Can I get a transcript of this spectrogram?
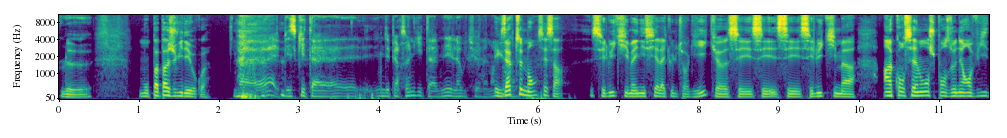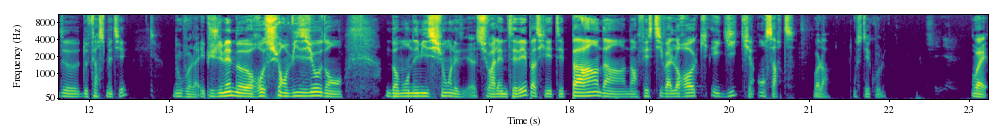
le, mon papa jeu vidéo, quoi. Bah ouais, puisqu'il t'a une des personnes qui t'a amené là où tu es là maintenant. Exactement, c'est ça. C'est lui qui m'a initié à la culture geek. euh, C'est, lui qui m'a inconsciemment, je pense, donné envie de, de faire ce métier. Donc voilà. Et puis je l'ai même euh, reçu en visio dans, dans mon émission les- sur LMTV parce qu'il était parrain d'un, d'un festival rock et geek en Sarthe. Voilà. Donc c'était cool. Ouais.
